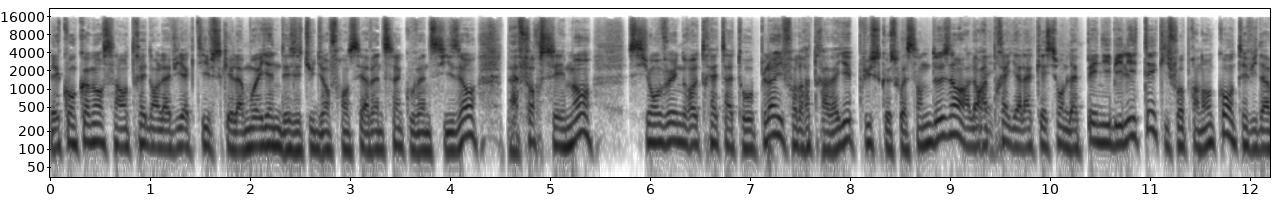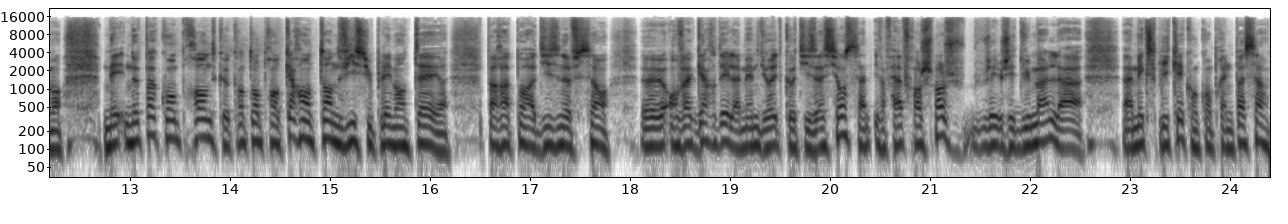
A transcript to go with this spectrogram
et qu'on commence commence à entrer dans la vie active, ce qui est la moyenne des étudiants français à 25 ou 26 ans, bah forcément, si on veut une retraite à taux plein, il faudra travailler plus que 62 ans. Alors après, il y a la question de la pénibilité qu'il faut prendre en compte, évidemment. Mais ne pas comprendre que quand on prend 40 ans de vie supplémentaire par rapport à 1900, euh, on va garder la même durée de cotisation, ça, enfin, franchement, j'ai du mal à, à m'expliquer qu'on comprenne pas ça.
